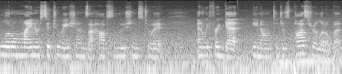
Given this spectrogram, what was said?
little minor situations that have solutions to it. And we forget, you know, to just pause for a little bit,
